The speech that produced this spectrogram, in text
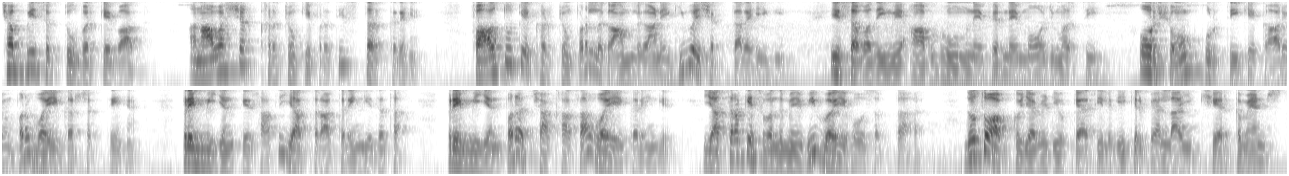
26 अक्टूबर के बाद अनावश्यक खर्चों के प्रति सतर्क रहें। फालतू के खर्चों पर लगाम लगाने की आवश्यकता रहेगी। इस अवधि में आप घूमने, फिरने, मौज, मस्ती और शौक पूर्ति के कार्यों पर व्यय कर सकते हैं। प्रेमीजन के साथ यात्रा करेंगे तथा प्रेमीजन पर अच्छा खासा व्यय करेंगे। यात्रा के संबंध में भी व्यय हो सकता है। दोस्तों, आपको यह वीडियो कैसी लगी, कृपया लाइक, शेयर, कमेंट्स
